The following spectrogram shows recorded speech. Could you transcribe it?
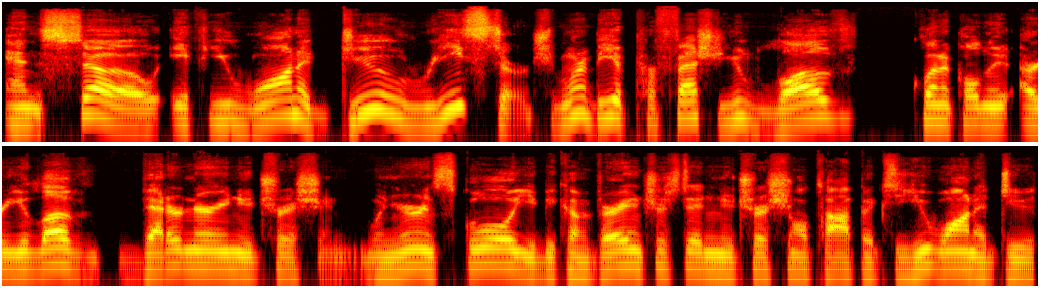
And so, if you want to do research, you want to be a professional, you love clinical or you love veterinary nutrition. When you're in school, you become very interested in nutritional topics you want to do,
